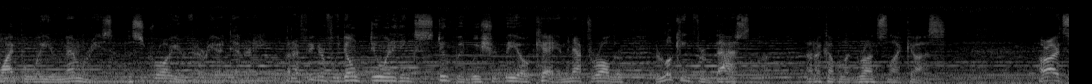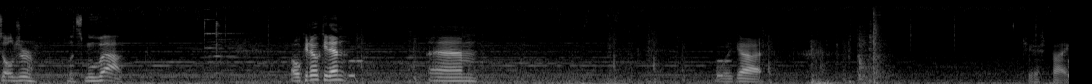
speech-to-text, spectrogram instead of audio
Wipe away your memories and destroy your very identity. But I figure if we don't do anything stupid, we should be okay. I mean, after all, they're, they're looking for Bastila, not a couple of grunts like us. All right, soldier, let's move out. Okie dokie then. Um, what we got? Cheers bag,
